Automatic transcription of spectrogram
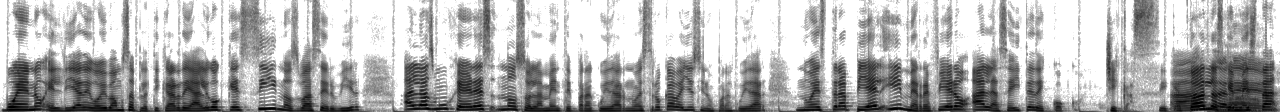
Bueno, el día de hoy vamos a platicar de algo que sí nos va a servir a las mujeres, no solamente para cuidar nuestro cabello, sino para cuidar nuestra piel y me refiero al aceite de coco. Chicas, así que todas las que me Ándale. están,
